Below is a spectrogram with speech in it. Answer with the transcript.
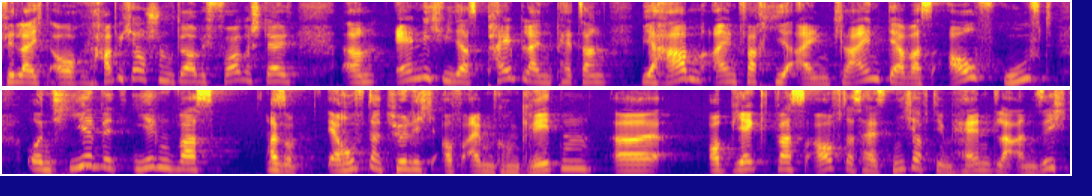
vielleicht auch, habe ich auch schon, glaube ich, vorgestellt. Ähm, ähnlich wie das Pipeline-Pattern. Wir haben einfach hier einen Client, der was aufruft und hier wird irgendwas, also er ruft natürlich auf einem konkreten äh, Objekt was auf, das heißt nicht auf dem Händler an sich,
